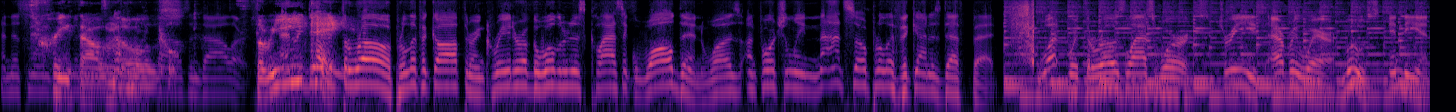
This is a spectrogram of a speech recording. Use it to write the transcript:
And this $3,000. $3,000. Three Henry K. Thoreau, prolific author and creator of the wilderness classic Walden, was unfortunately not so prolific on his deathbed. What were Thoreau's last words? Trees everywhere, moose, Indian,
